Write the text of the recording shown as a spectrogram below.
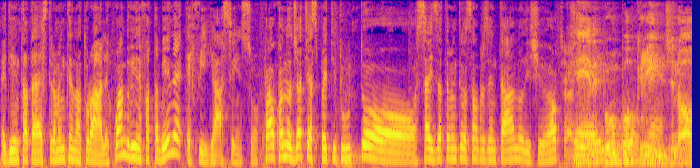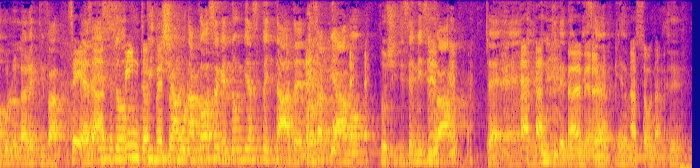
è diventata estremamente naturale. Quando viene fatta bene è figa, ha senso. quando già ti aspetti tutto, sai esattamente cosa stanno presentando, dici ok. Cioè, sì, è pure un po' cringe, no? Quello là che ti fa. Sì, esatto. Adesso Finto vi diciamo una cosa che non vi aspettate, lo sappiamo, sono usciti sei mesi fa. Cioè, è inutile che no, mi stai Assolutamente. Sì.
